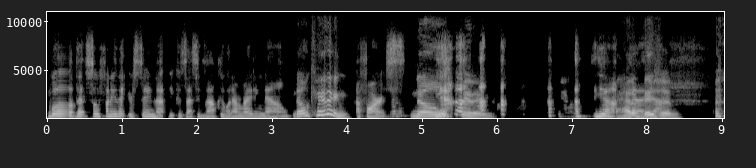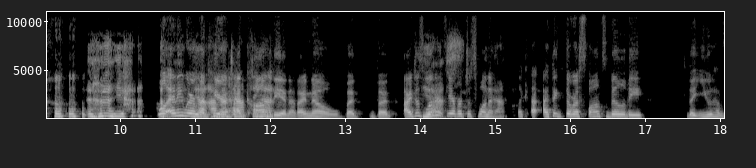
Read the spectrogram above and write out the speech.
Well, that's so funny that you're saying that because that's exactly what I'm writing now. No kidding. A farce. No Yeah. kidding. Yeah. I had yeah, a vision. Yeah. well, anywhere Yeah, but I'm here had adapting it. comedy in it. I know, but but I just wonder if you ever just want to yeah. like. I, I think the responsibility that you have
